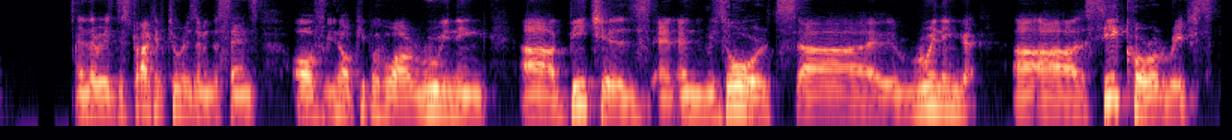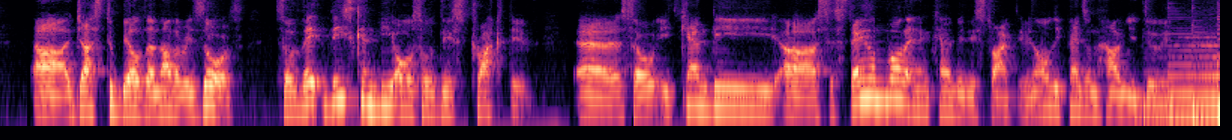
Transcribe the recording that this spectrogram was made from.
And there is destructive tourism in the sense of, you know, people who are ruining uh, beaches and, and resorts, uh, ruining uh, sea coral reefs just to build another resort. So they, these can be also destructive. Uh, so it can be uh, sustainable and it can be destructive. It all depends on how you do it.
